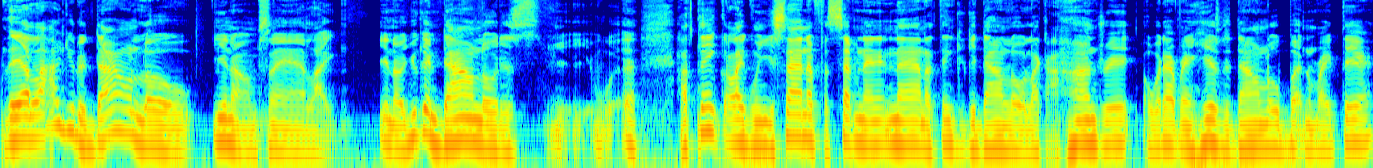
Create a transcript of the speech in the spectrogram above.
they allow you to download, you know what I'm saying, like you know, you can download this. Uh, I think like when you sign up for seven ninety nine, I think you can download like a hundred or whatever. And here's the download button right there,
